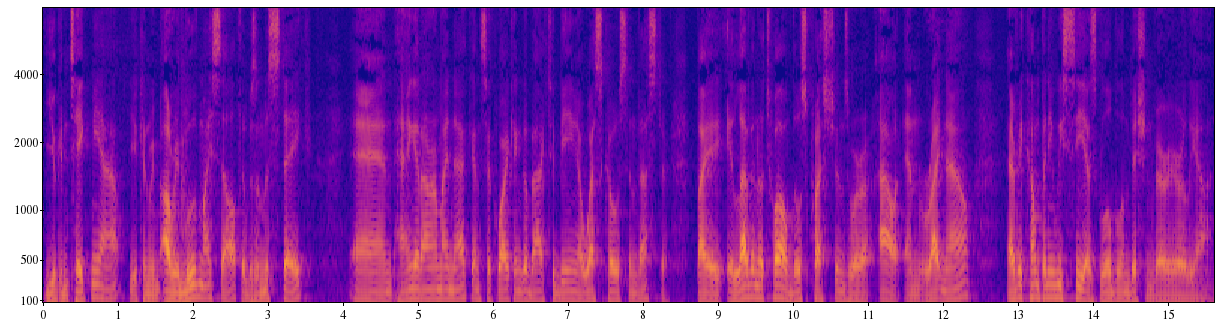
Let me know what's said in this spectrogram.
"You can take me out. You can. Re- I'll remove myself. It was a mistake." and hang it around my neck, and Sequoia can go back to being a West Coast investor. By 11 or 12, those questions were out, and right now, every company we see has global ambition very early on.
